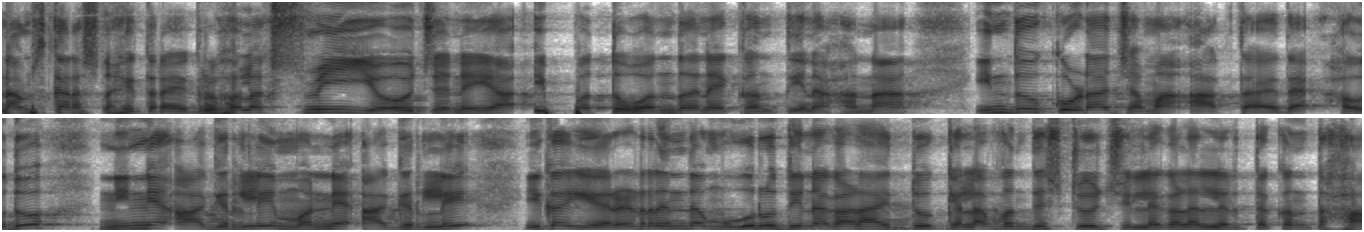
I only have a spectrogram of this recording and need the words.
ನಮಸ್ಕಾರ ಸ್ನೇಹಿತರೆ, ಗೃಹಲಕ್ಷ್ಮಿ ಯೋಜನೆಯ ಇಪ್ಪತ್ತು ಒಂದನೇ ಕಂತಿನ ಹಣ ಇಂದು ಕೂಡ ಜಮಾ ಆಗ್ತಾ ಇದೆ. ಹೌದು, ನಿನ್ನೆ ಆಗಿರಲಿ, ಮೊನ್ನೆ ಆಗಿರಲಿ, ಈಗ ಎರಡರಿಂದ ಮೂರು ದಿನಗಳಾಯಿತು. ಕೆಲವೊಂದಿಷ್ಟು ಜಿಲ್ಲೆಗಳಲ್ಲಿರ್ತಕ್ಕಂತಹ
